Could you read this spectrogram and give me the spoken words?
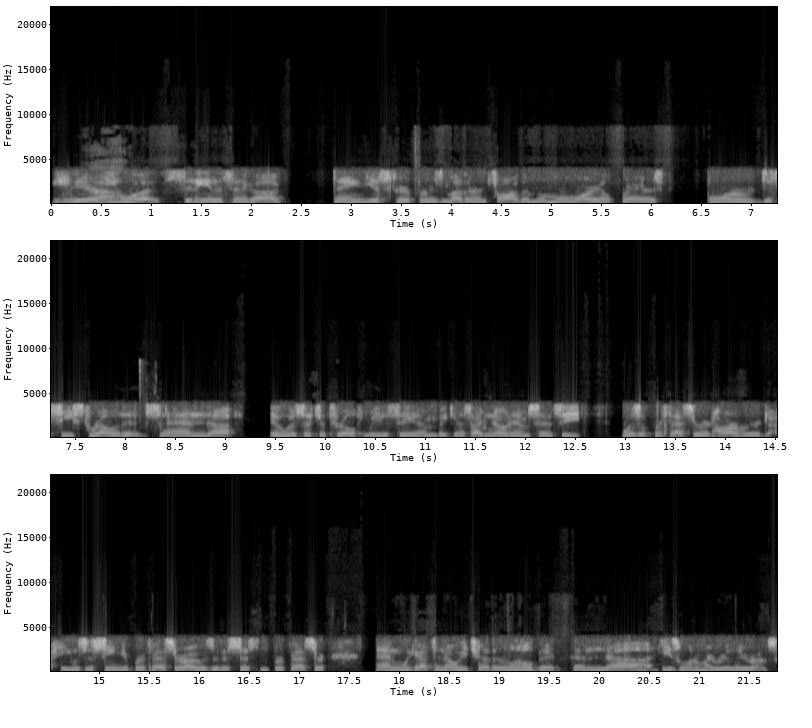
There wow. he was, sitting in the synagogue, saying Yizkor for his mother and father, memorial prayers for deceased relatives. And uh, it was such a thrill for me to see him because I've known him since he was a professor at Harvard. He was a senior professor, I was an assistant professor and we got to know each other a little bit. And uh, he's one of my real heroes.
